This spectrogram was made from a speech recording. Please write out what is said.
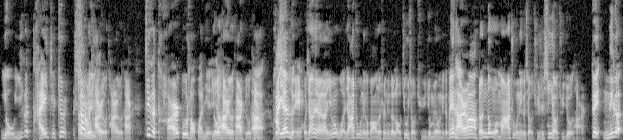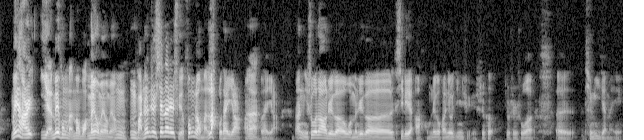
有一个台阶，就是上有台儿有台儿有台儿这个台儿多少缓解一下有台儿有台儿有台儿啊，怕淹水，我想起来了，因为我家住那个房子是那个老旧小区，就没有那个没台儿。儿吗？然后等我妈住那个小区是新小区就有台儿，对你那个没台儿也没封门吗不？没有没有没有，嗯嗯，反正就是现在这雪封不了门了。不太一样啊，嗯不太一样。那你说到这个我们这个系列啊，我们这个怀旧金曲时刻，就是说，呃，听一剪梅，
